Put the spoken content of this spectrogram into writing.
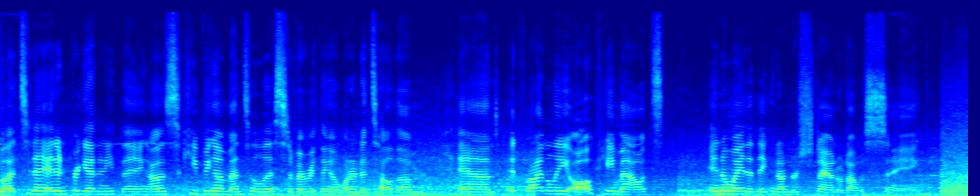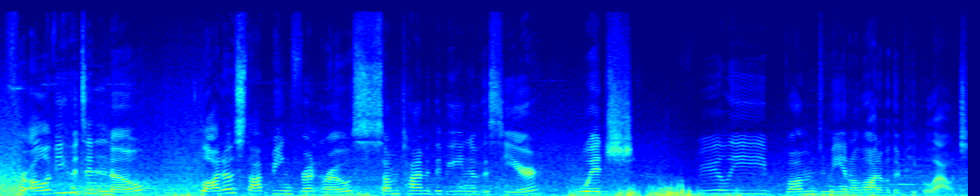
But today I didn't forget anything. I was keeping a mental list of everything I wanted to tell them and it finally all came out in a way that they could understand what I was saying. For all of you who didn't know, Lotto stopped being front row sometime at the beginning of this year, which really bummed me and a lot of other people out.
